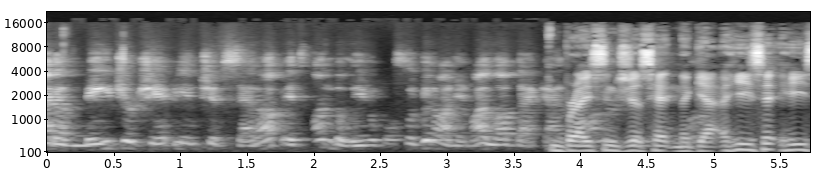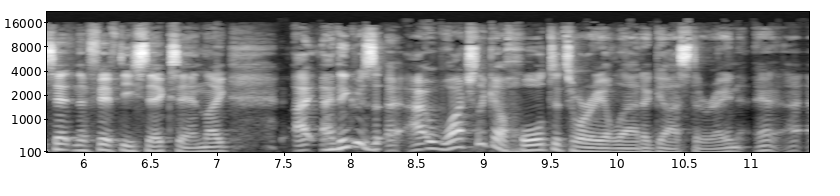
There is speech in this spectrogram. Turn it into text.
at a major championship setup. It's unbelievable. So good on him. I love that guy. And Bryson's just hitting the gap. He's hit, he's hitting the fifty six in. Like I, I think it was I watched like a whole tutorial at Augusta, right? And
